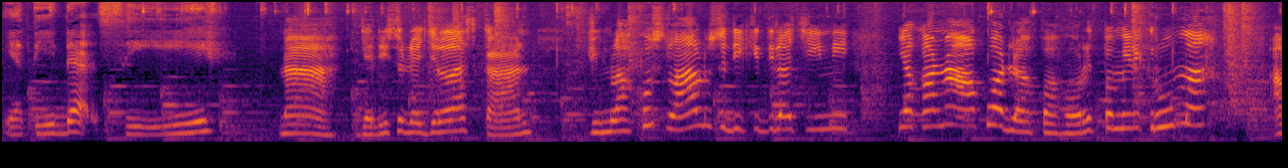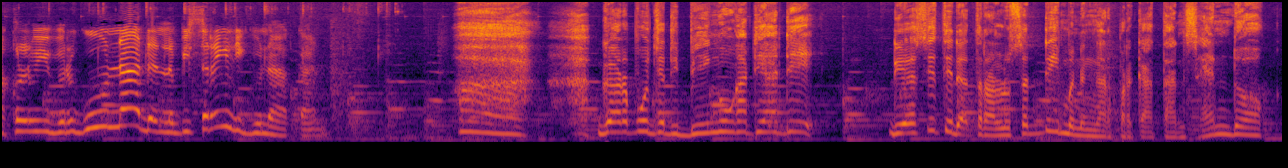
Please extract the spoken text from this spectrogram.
ya tidak sih. Nah, jadi sudah jelas kan? Jumlahku selalu sedikit di laci ini. Ya karena aku adalah favorit pemilik rumah. Aku lebih berguna dan lebih sering digunakan. Ah, Garpu jadi bingung adik-adik. Dia sih tidak terlalu sedih mendengar perkataan sendok.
